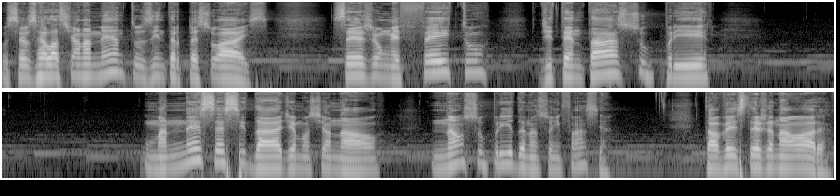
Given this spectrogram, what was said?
os seus relacionamentos interpessoais, seja um efeito de tentar suprir uma necessidade emocional não suprida na sua infância. Talvez esteja na hora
